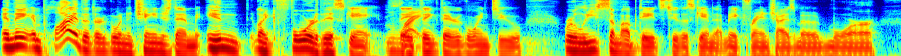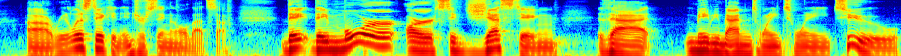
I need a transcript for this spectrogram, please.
and they imply that they're going to change them in like for this game. They Right. think they're going to release some updates to this game that make franchise mode more uh, realistic and interesting and all that stuff. They they more are suggesting that maybe Madden 2022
